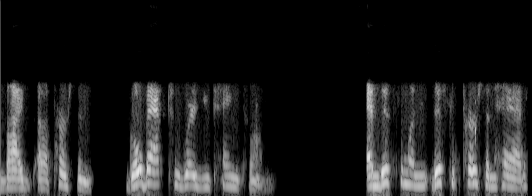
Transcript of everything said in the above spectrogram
by a person, go back to where you came from. And this one, this person had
